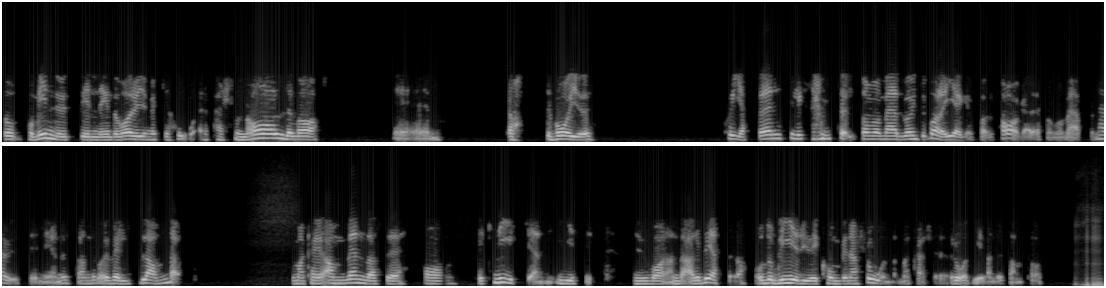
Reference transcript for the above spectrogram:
Så på min utbildning då var det ju mycket HR-personal, det var, eh, ja, det var ju chefer till exempel som var med. Det var inte bara egenföretagare som var med på den här utbildningen utan det var ju väldigt blandat. Så man kan ju använda sig av tekniken i sitt nuvarande arbete. Då. Och då blir det ju i kombination med kanske rådgivande samtal. Mm.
